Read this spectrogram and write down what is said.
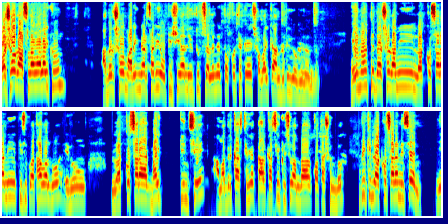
দর্শক আসসালামু আলাইকুম। আদর্শ মানিক নার্সারি অফিসিয়াল ইউটিউব চ্যানেলের পক্ষ থেকে সবাইকে আন্তরিক অভিনন্দন। এই মুহূর্তে দর্শক আমি লটকো চারা নিয়ে কিছু কথা বলব এবং লটকো চারা এক ভাই কিনছে আমাদের কাছ থেকে তার কাছে কিছু আমরা কথা শুনব। আপনি কি লটকো চারা নিছেন? জি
